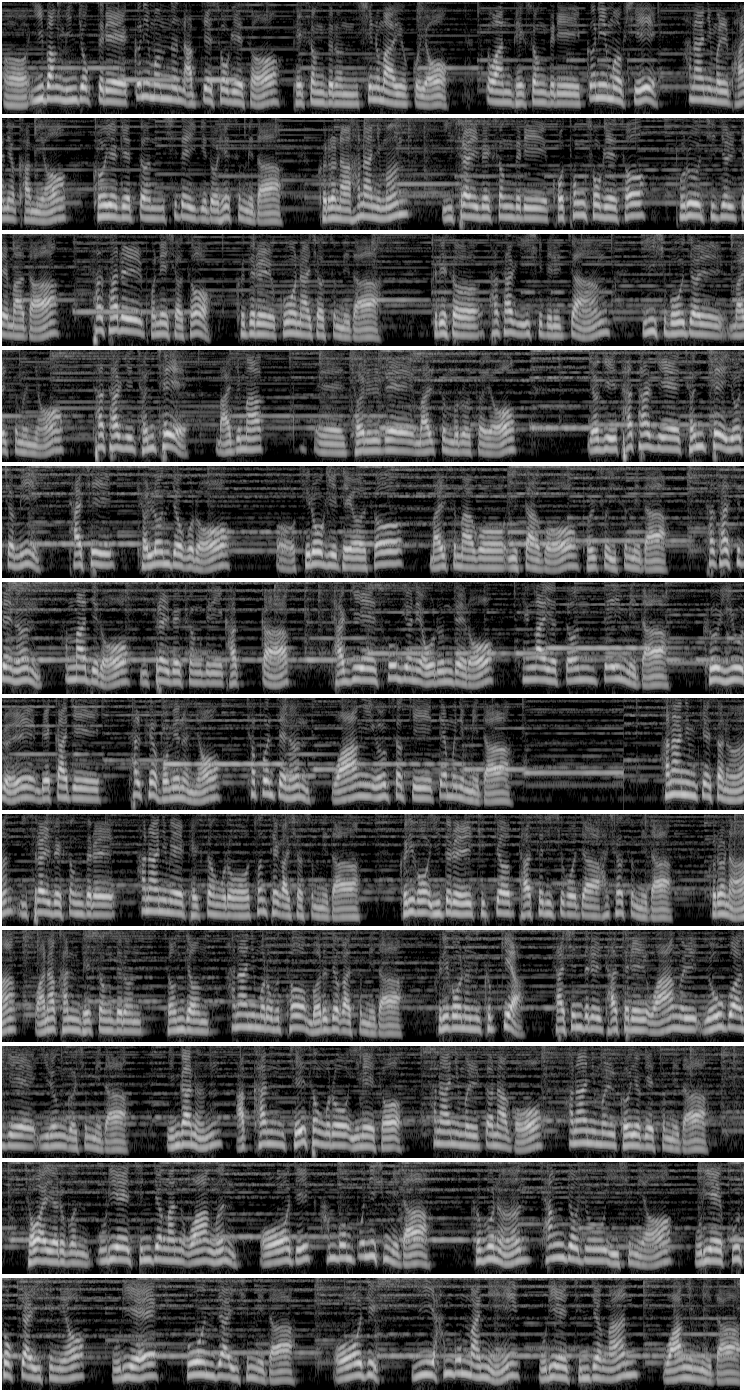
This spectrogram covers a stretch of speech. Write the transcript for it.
어, 이방 민족들의 끊임없는 압제 속에서 백성들은 신음하였고요. 또한 백성들이 끊임없이 하나님을 반역하며 거역했던 시대이기도 했습니다. 그러나 하나님은 이스라엘 백성들이 고통 속에서 부르짖을 때마다 사사를 보내셔서 그들을 구원하셨습니다. 그래서 사사기 21장 25절 말씀은요. 사사기 전체의 마지막 절의 말씀으로서요. 여기 사사기의 전체 요점이 다시 결론적으로 어, 기록이 되어서 말씀하고 있다고 볼 수 있습니다. 사사시대는 한마디로 이스라엘 백성들이 각각 자기의 소견에 오른 대로 행하였던 때입니다. 그 이유를 몇 가지 살펴보면은요. 첫 번째는 왕이 없었기 때문입니다. 하나님께서는 이스라엘 백성들을 하나님의 백성으로 선택하셨습니다. 그리고 이들을 직접 다스리시고자 하셨습니다. 그러나 완악한 백성들은 점점 하나님으로부터 멀어져 갔습니다. 그리고는 급기야 자신들을 다스릴 왕을 요구하기에 이른 것입니다. 인간은 악한 재성으로 인해서 하나님을 떠나고 하나님을 거역했습니다. 저와 여러분, 우리의 진정한 왕은 오직 한 분뿐이십니다. 그분은 창조주이시며 우리의 구속자이시며 우리의 구원자이십니다. 오직 이 한 분만이 우리의 진정한 왕입니다.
